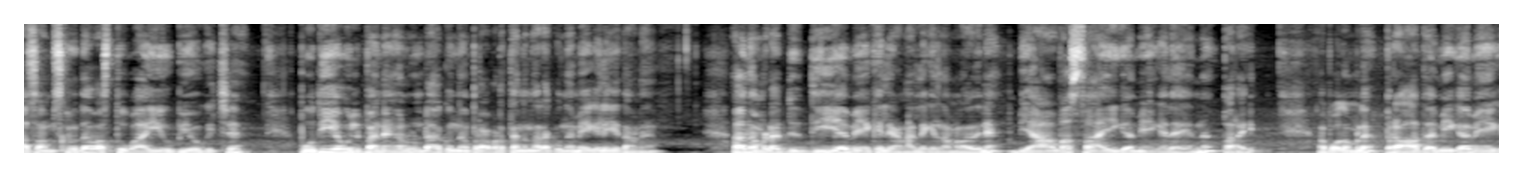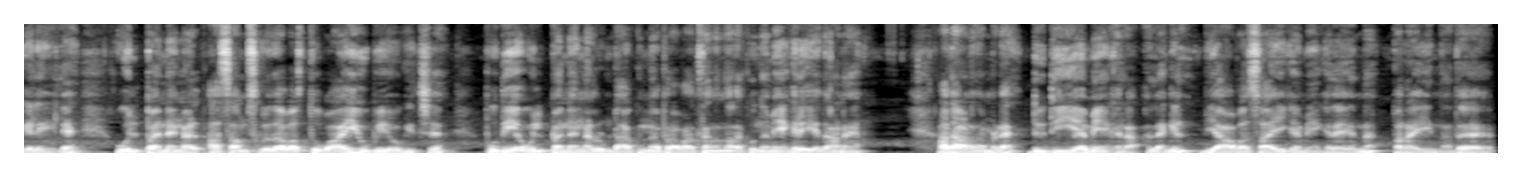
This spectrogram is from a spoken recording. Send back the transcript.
അസംസ്കൃത വസ്തുവായി ഉപയോഗിച്ച് പുതിയ ഉൽപ്പന്നങ്ങൾ ഉണ്ടാക്കുന്ന പ്രവർത്തനം നടക്കുന്ന മേഖല ഏതാണ്? അത് നമ്മുടെ ദ്വിതീയ മേഖലയാണ് അല്ലെങ്കിൽ നമ്മളതിന് വ്യാവസായിക മേഖല എന്ന് പറയും. അപ്പോൾ നമ്മൾ പ്രാഥമിക മേഖലയിലെ ഉൽപ്പന്നങ്ങൾ അസംസ്കൃത വസ്തുവായി ഉപയോഗിച്ച് പുതിയ ഉൽപ്പന്നങ്ങൾ ഉണ്ടാക്കുന്ന പ്രവർത്തനം നടക്കുന്ന മേഖല ഏതാണ്? അതാണ് നമ്മുടെ ദ്വിതീയ മേഖല അല്ലെങ്കിൽ വ്യാവസായിക മേഖല എന്ന് പറയുന്നത്.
